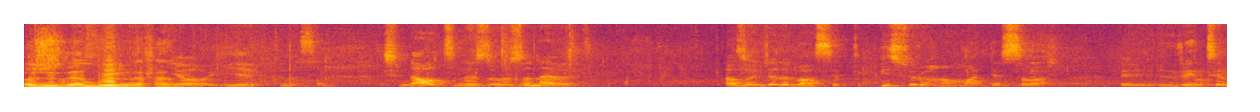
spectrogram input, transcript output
Özür dilerim. Buyurun efendim. Yo iyi ettiniz. Şimdi altın özümüzün evet az önce de bahsettik bir sürü ham maddesi var. Ee, üretim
